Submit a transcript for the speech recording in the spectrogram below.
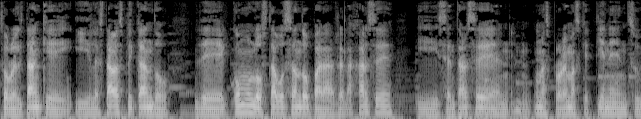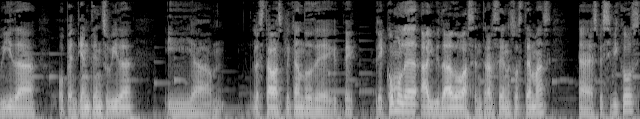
sobre el tanque y le estaba explicando de cómo lo estaba usando para relajarse y centrarse en, unos problemas que tiene en su vida o pendiente en su vida. Y am, le estaba explicando de, de- cómo le ha ayudado a centrarse en esos temas eh, específicos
